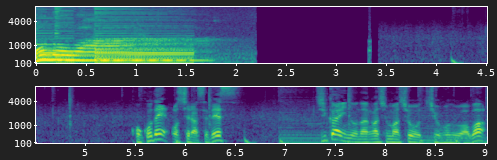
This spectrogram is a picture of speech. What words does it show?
ほのはここでお知らせです。次回の長島省地方の輪は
